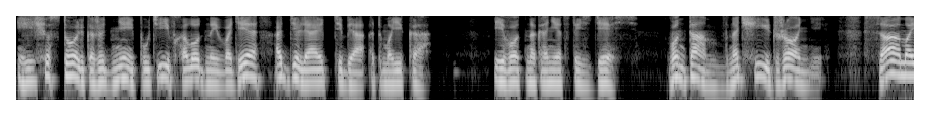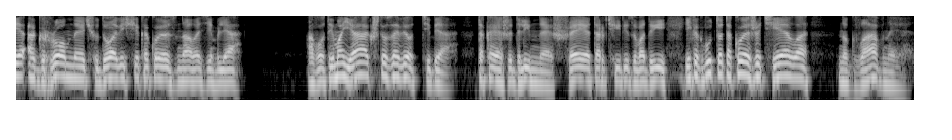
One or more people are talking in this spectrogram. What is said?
и еще столько же дней пути в холодной воде отделяет тебя от маяка. И вот, наконец, ты здесь, вон там, в ночи, Джонни, самое огромное чудовище, какое знала Земля. А вот и маяк, что зовет тебя, такая же длинная шея торчит из воды, и как будто такое же тело, но главное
